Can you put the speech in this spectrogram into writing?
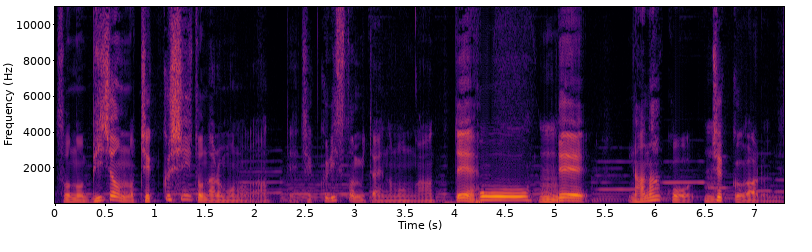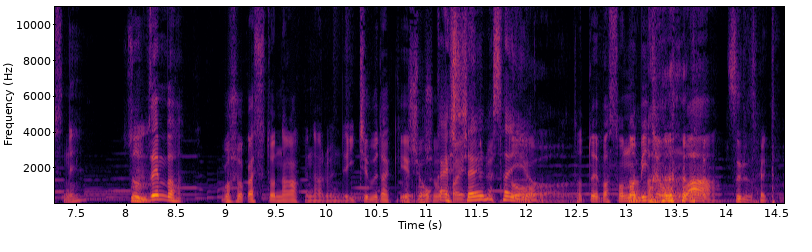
そのビジョンのチェックシートなるものがあってチェックリストみたいなものがあって、で7個チェックがあるんですね、ちょっと全部ご紹介すると長くなるんで一部だけご紹紹介すると。よ。例えばそのビジョンは、スルーされた、うん。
